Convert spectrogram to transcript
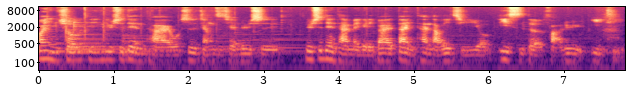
欢迎收听律师电台，我是蒋子谦律师。律师电台每个礼拜带你探讨一集有意思的法律议题。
